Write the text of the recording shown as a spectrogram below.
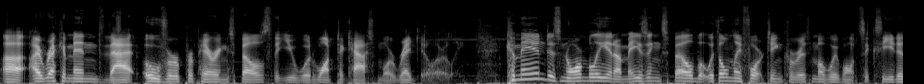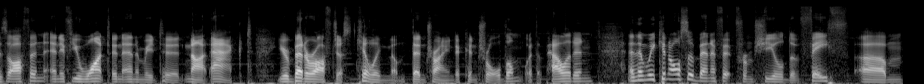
Uh, I recommend that over preparing spells that you would want to cast more regularly. Command is normally an amazing spell, but with only 14 charisma we won't succeed as often, and if you want an enemy to not act, you're better off just killing them than trying to control them with a paladin. And then we can also benefit from Shield of Faith. Um,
